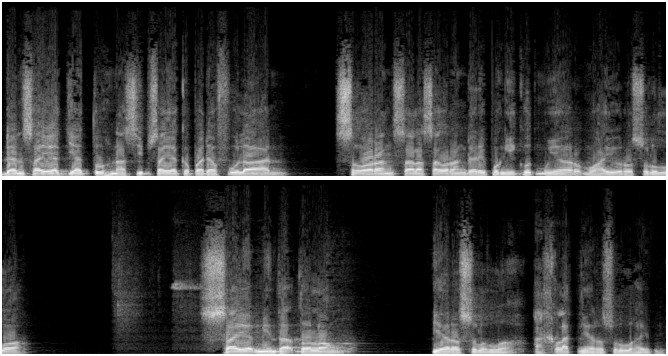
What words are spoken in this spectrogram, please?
Dan saya jatuh nasib saya kepada fulan seorang salah seorang dari pengikutmu ya Muhayu Rasulullah. Saya minta tolong ya Rasulullah akhlaknya Rasulullah ini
